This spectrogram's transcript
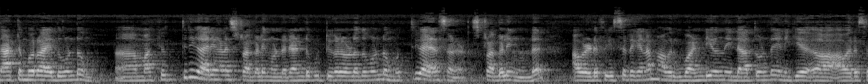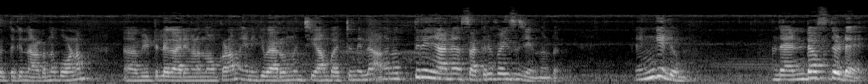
നാട്ടിൻപുറം ആയതുകൊണ്ടും ആ, ഒത്തിരി കാര്യങ്ങൾ സ്ട്രഗിളിംഗ് ഉണ്ട്. രണ്ട് കുട്ടികളുള്ളത് കൊണ്ടും ഒത്തിരി കാര്യം സ്ട്രഗിളിംഗ് ഉണ്ട്. അവരുടെ ഫീസ് എടുക്കണം. അവർക്ക് വണ്ടിയൊന്നും ഇല്ലാത്തതുകൊണ്ട് എനിക്ക് അവരുടെ സ്ഥലത്തേക്ക് നടന്നു പോകണം വീട്ടിലെ കാര്യങ്ങൾ നോക്കണം. എനിക്ക് വേറെ ഒന്നും ചെയ്യാൻ പറ്റുന്നില്ല. അങ്ങനെ ഒത്തിരി ഞാൻ സാക്രിഫൈസ് ചെയ്യുന്നുണ്ട്. എങ്കിലും the end of the day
